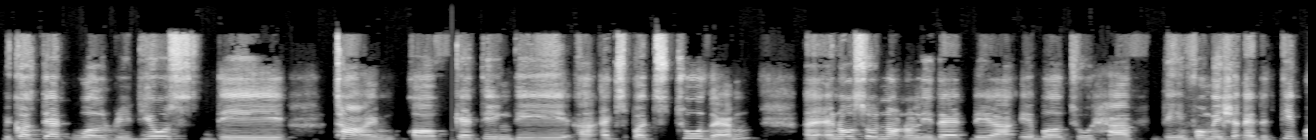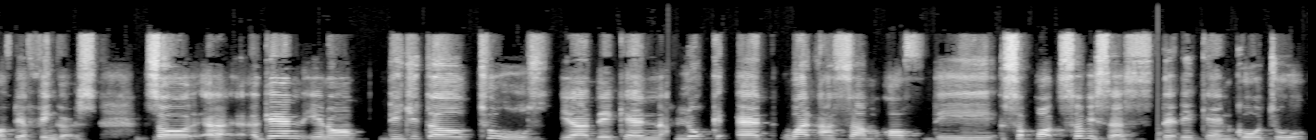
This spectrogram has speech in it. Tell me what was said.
because that will reduce the time of getting the uh, experts to them. and also, not only that, they are able to have the information at the tip of their fingers. So, uh, again, you know, digital tools, yeah, they can look at what are some of the support services that they can go to.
